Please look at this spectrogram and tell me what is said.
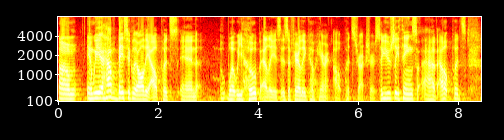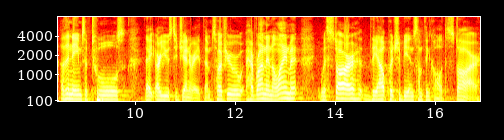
Um, and we have basically all the outputs and what we hope at least is a fairly coherent output structure. So usually things have outputs of the names of tools that are used to generate them. So if you have run an alignment with star, the output should be in something called star.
